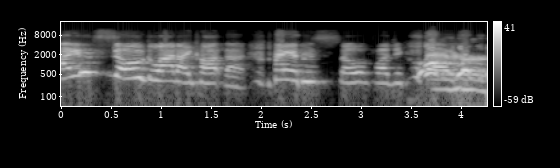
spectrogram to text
I am so glad I caught that. I am so fudging. That hurt.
